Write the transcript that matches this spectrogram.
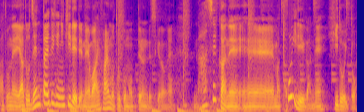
あとね宿全体的に綺麗でね w i f i も整ってるんですけどねなぜかね、えーまあ、トイレがねひどいと。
